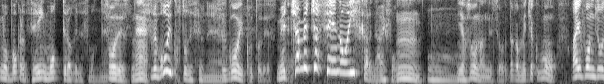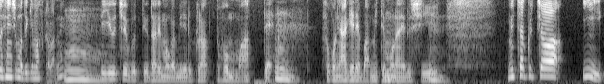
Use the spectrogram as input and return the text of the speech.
今僕ら全員持ってるわけですもんね。そうですね。すごいことですよね。すごいことです、ね、めちゃめちゃ性能いいですからね iPhone、うん。うん。いやそうなんですよ。だからめちゃくもう iPhone 上で編集もできますからね、うん。で YouTube っていう誰もが見れるプラットフォームもあって、うんそこに上げれば見てもらえるし、めちゃくちゃいい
